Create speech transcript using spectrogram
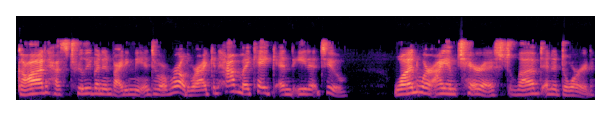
God has truly been inviting me into a world where I can have my cake and eat it too one where I am cherished, loved, and adored.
